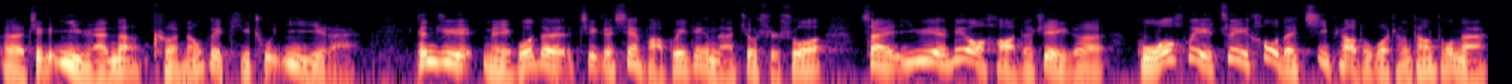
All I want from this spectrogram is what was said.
呃这个议员呢，可能会提出异议来？根据美国的这个宪法规定呢，就是说，在一月六号的这个国会最后的计票的过程当中呢，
